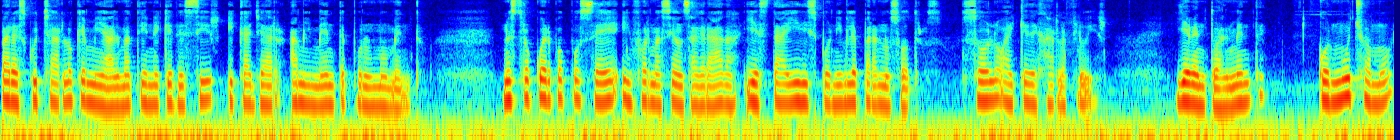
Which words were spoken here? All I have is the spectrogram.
para escuchar lo que mi alma tiene que decir y callar a mi mente por un momento. Nuestro cuerpo posee información sagrada y está ahí disponible para nosotros. Solo hay que dejarla fluir. Y eventualmente, con mucho amor,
